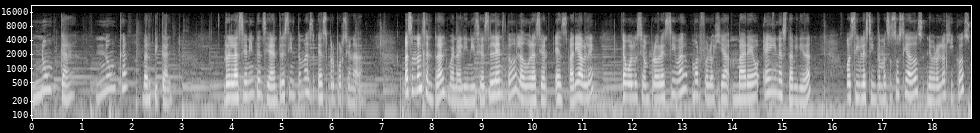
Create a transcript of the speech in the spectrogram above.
nunca, nunca vertical relación intensidad entre síntomas es proporcionada. Pasando al central, bueno, el inicio es lento, la duración es variable, evolución progresiva, morfología, mareo e inestabilidad, posibles síntomas asociados, neurológicos,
